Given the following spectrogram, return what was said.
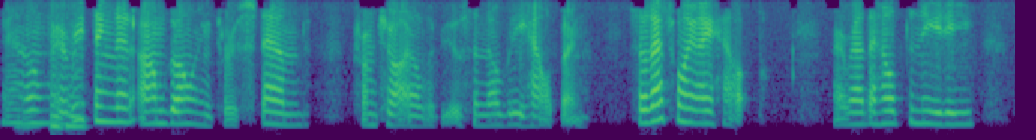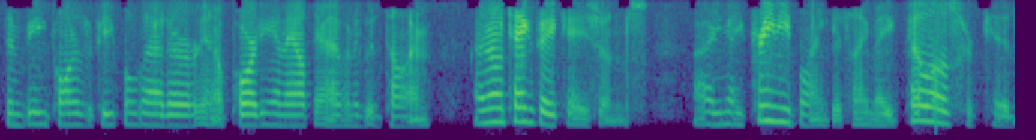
You know, Mhm. everything that I'm going through stemmed from child abuse and nobody helping. So that's why I help. I'd rather help the needy than be part of the people that are, you know, partying out there having a good time. I don't take vacations. I make preemie blankets. I make pillows for kids.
